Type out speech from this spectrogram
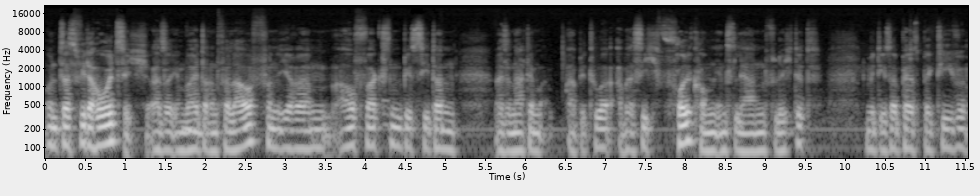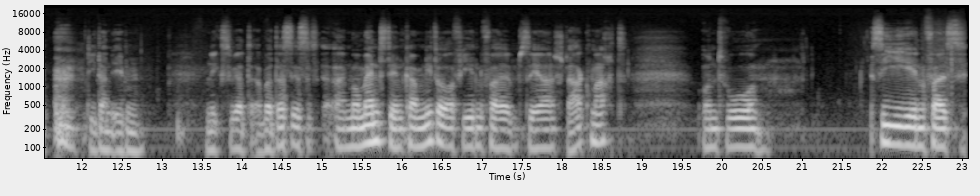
Und das wiederholt sich also im weiteren Verlauf von ihrem Aufwachsen, bis sie dann, also nach dem Abitur, aber sich vollkommen ins Lernen flüchtet mit dieser Perspektive, die dann eben nichts wird. Aber das ist ein Moment, den Caminito auf jeden Fall sehr stark macht und wo sie jedenfalls,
